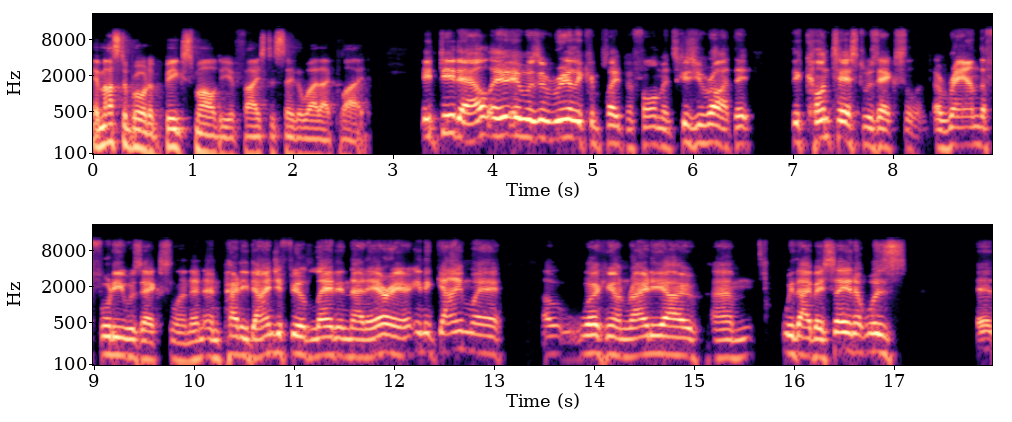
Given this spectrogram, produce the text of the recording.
it must have brought a big smile to your face to see the way they played. It did, Al. It, it was a really complete performance because you're right. The, the contest was excellent. Around the footy was excellent. And, and Paddy Dangerfield led in that area in a game where working on radio um, with ABC, and it was uh,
